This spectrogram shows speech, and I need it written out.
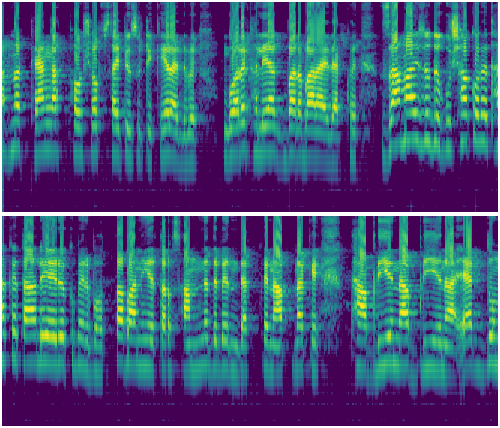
আপনার ঠ্যাং আত্মাও সব সাইটে সুটে খেলাই দেবে। ঘরে খালি একবার বাড়ায় দেখবেন জামাই যদি গুসা করে থাকে, তাহলে এরকমের ভত্তা বানিয়ে তার সামনে দেবেন, দেখবেন আপনাকে থাবড়িয়ে নাবড়িয়ে না, একদম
